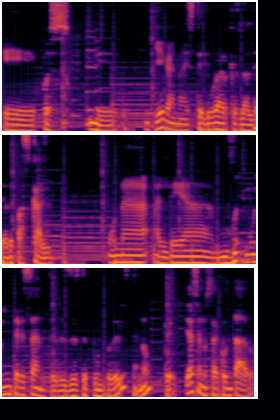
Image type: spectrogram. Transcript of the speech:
eh, pues, llegan a este lugar que es la aldea de Pascal una aldea muy, muy interesante desde este punto de vista, ¿no? ya se nos ha contado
